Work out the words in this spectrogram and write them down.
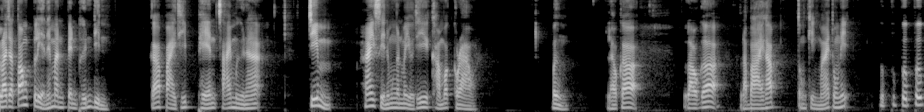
เราจะต้องเปลี่ยนให้มันเป็นพื้นดิน ก็ไปที่เพนซ้ายมือนะฮะจิ้มให้สีน้ำเงินมาอยู่ที่คำว่า ground ปึ้งแล้วก็เราก็ระบายครับ ตรงกิ่งไม้ตรงนี้ปุ๊บปุ๊บปุ๊บปุ๊บ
